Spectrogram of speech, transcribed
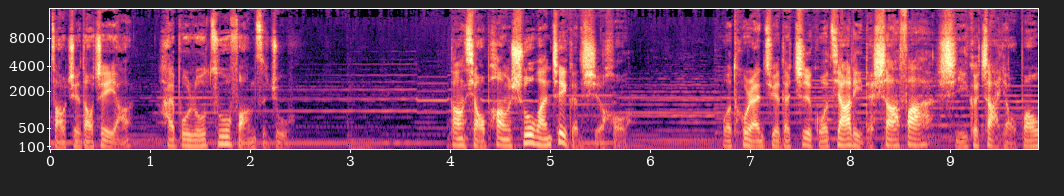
早知道这样，还不如租房子住。”当小胖说完这个的时候，我突然觉得志国家里的沙发是一个炸药包，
